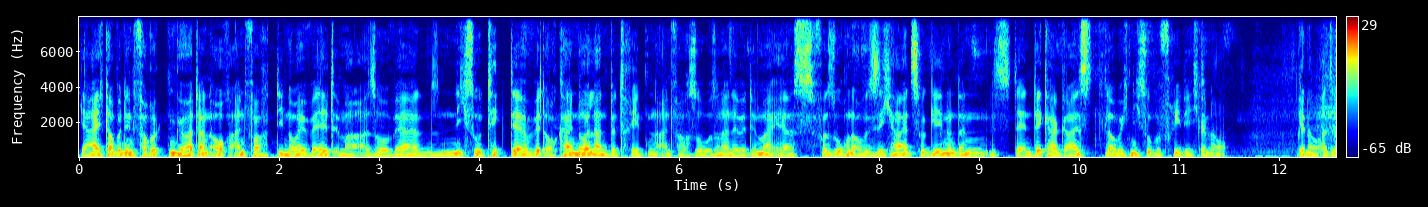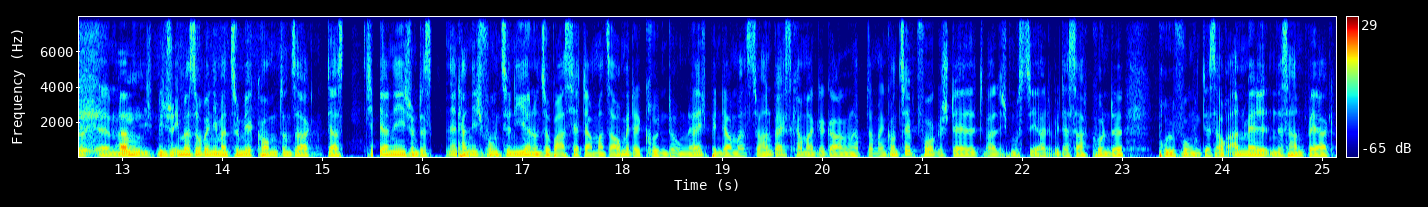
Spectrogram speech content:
ja, ich glaube, den Verrückten gehört dann auch einfach die neue Welt immer. Also wer nicht so tickt, der wird auch kein Neuland betreten, einfach so, sondern der wird immer erst versuchen, auf die Sicherheit zu gehen und dann ist der Entdeckergeist, glaube ich, nicht so befriedigt. Genau. Genau, also ähm, ähm, ich bin schon immer so, wenn jemand zu mir kommt und sagt, das ja nicht und das kann nicht funktionieren und so war es ja damals auch mit der Gründung. Ne? Ich bin damals zur Handwerkskammer gegangen, habe da mein Konzept vorgestellt, weil ich musste ja mit der Sachkundeprüfung das auch anmelden, das Handwerk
